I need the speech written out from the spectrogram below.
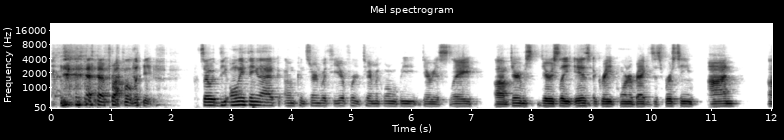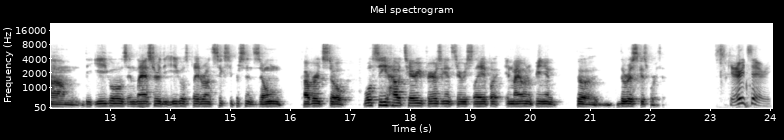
probably. So the only thing that I'm concerned with here for Terry McLaurin will be Darius Slay. Um, Darius, Darius Slay is a great cornerback. It's his first team on um, the Eagles, and last year the Eagles played around 60% zone coverage. So we'll see how Terry fares against Darius Slay. But in my own opinion, the the risk is worth it. Scary Terry.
